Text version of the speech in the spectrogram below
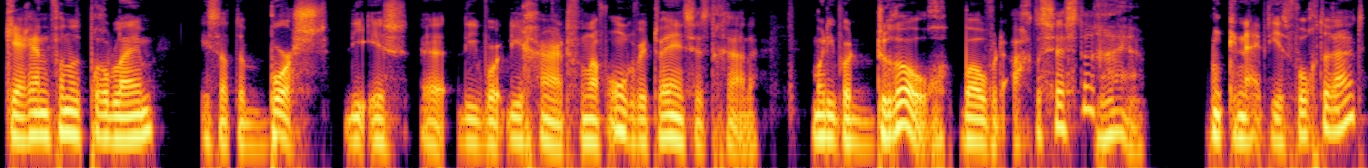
kern van het probleem is dat de borst, die, is, eh, die, wordt, die gaart vanaf ongeveer 62 graden. Maar die wordt droog boven de 68. Ah ja. Dan knijpt hij het vocht eruit.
